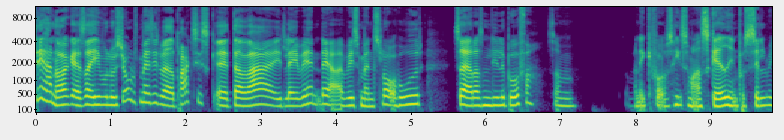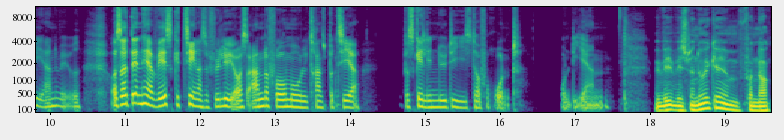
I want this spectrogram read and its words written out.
Det har nok altså evolutionsmæssigt været praktisk, at der var et lag vand der, og hvis man slår hovedet, så er der sådan en lille buffer, som, man ikke får helt så meget skade ind på selve hjernevævet. Og så den her væske tjener selvfølgelig også andre formål, transportere forskellige nyttige stoffer rundt, rundt i hjernen. Men Hvis man nu ikke øhm, får nok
